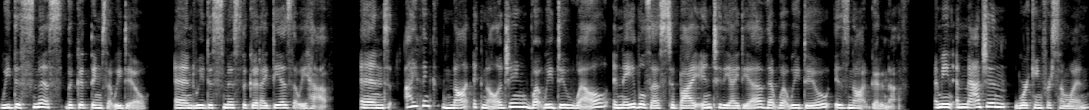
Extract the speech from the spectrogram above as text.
we dismiss the good things that we do and we dismiss the good ideas that we have. And I think not acknowledging what we do well enables us to buy into the idea that what we do is not good enough. I mean, imagine working for someone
